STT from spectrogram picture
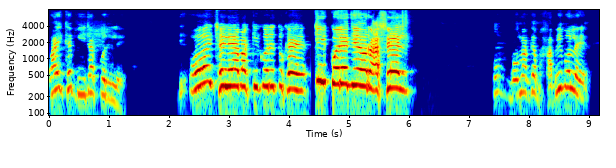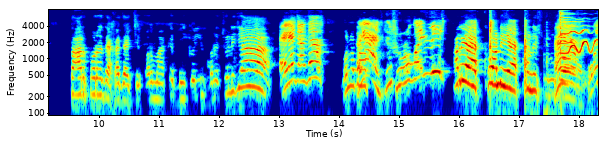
ওইকে বিটা করিলে। ওই ছেলে আবার কি করে তোকে? কি করে যে ও রাসেল? বৌমাকে ভাবি বলে তারপরে দেখা যাচ্ছে ওর মাকে বি করলি ঘরে চলে যা। চাচা বলো এই বাপ, আজকে শুরু করলি আরে এখনই এখনই শুরু হ্যাঁ ওই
